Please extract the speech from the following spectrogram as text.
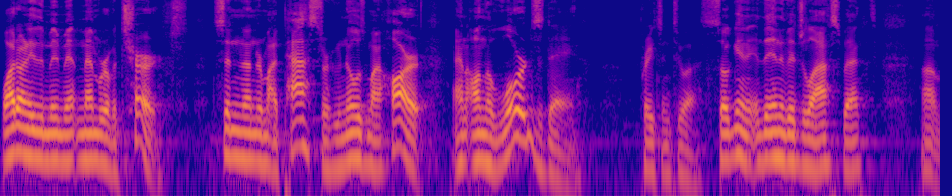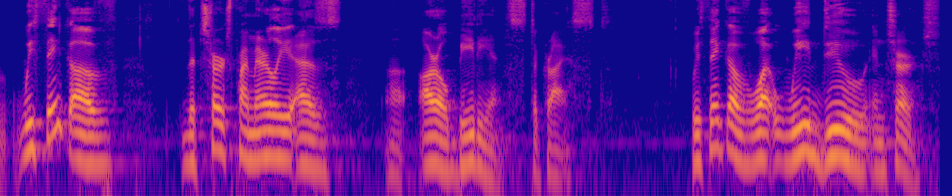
Why do I need to be a member of a church? Sitting under my pastor who knows my heart and on the Lord's day preaching to us. So, again, in the individual aspect, um, we think of the church primarily as uh, our obedience to Christ. We think of what we do in church.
